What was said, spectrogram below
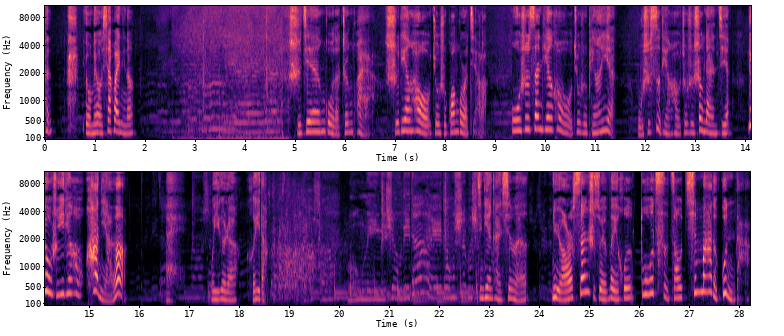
有没有吓坏你呢？时间过得真快啊！十天后就是光棍节了，五十三天后就是平安夜。五十四天后就是圣诞节，六十一天后跨年了。哎，我一个人可以的。今天看新闻，女儿三十岁未婚，多次遭亲妈的棍打，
